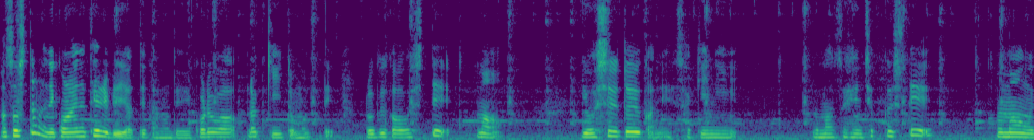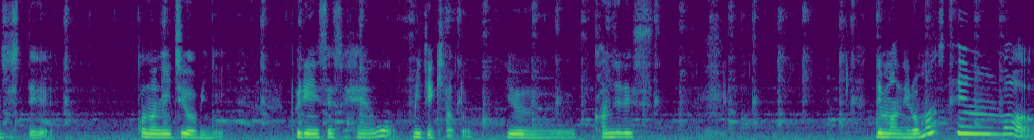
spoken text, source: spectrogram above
あ、そしたらねこの間テレビでやってたのでこれはラッキーと思って録画をしてまあ予習というかね先にロマンス編チェックして、まあ、満を持してこの日曜日にプリンセス編を見てきたという感じです。でまあねロマンス編は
